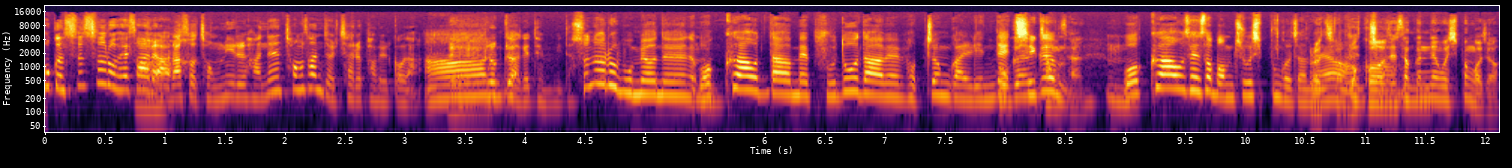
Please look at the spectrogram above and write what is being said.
혹은 스스로 회사를 아. 알아서 정리를 하는 청산 절차를 밟거나 아, 네. 그렇게 그러니까 됩니다. 순으로 보면은 음. 워크아웃 다음에 부도 다음에 법정 관리인데 지금. 음. 워크아웃에서 멈추고 싶은 거잖아요. 그렇죠. 그렇죠. 워커에서 음. 끝내고 싶은 거죠.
